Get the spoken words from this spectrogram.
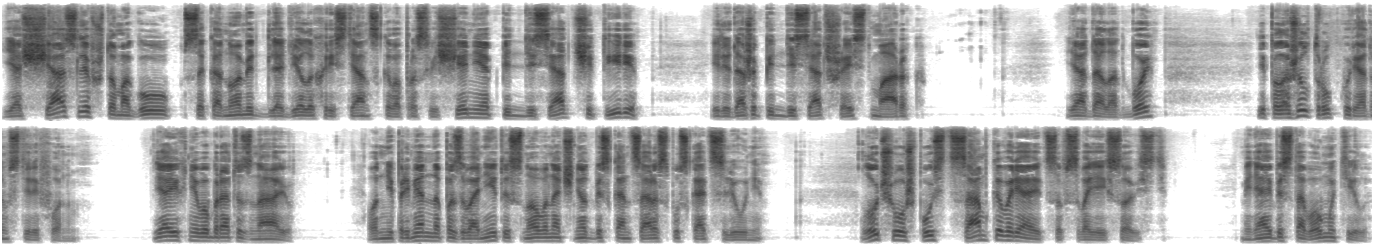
Я счастлив, что могу сэкономить для дела христианского просвещения пятьдесят четыре или даже пятьдесят шесть марок. Я дал отбой и положил трубку рядом с телефоном. Я ихнего брата знаю. Он непременно позвонит и снова начнет без конца распускать слюни. Лучше уж пусть сам ковыряется в своей совести. Меня и без того мутило.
